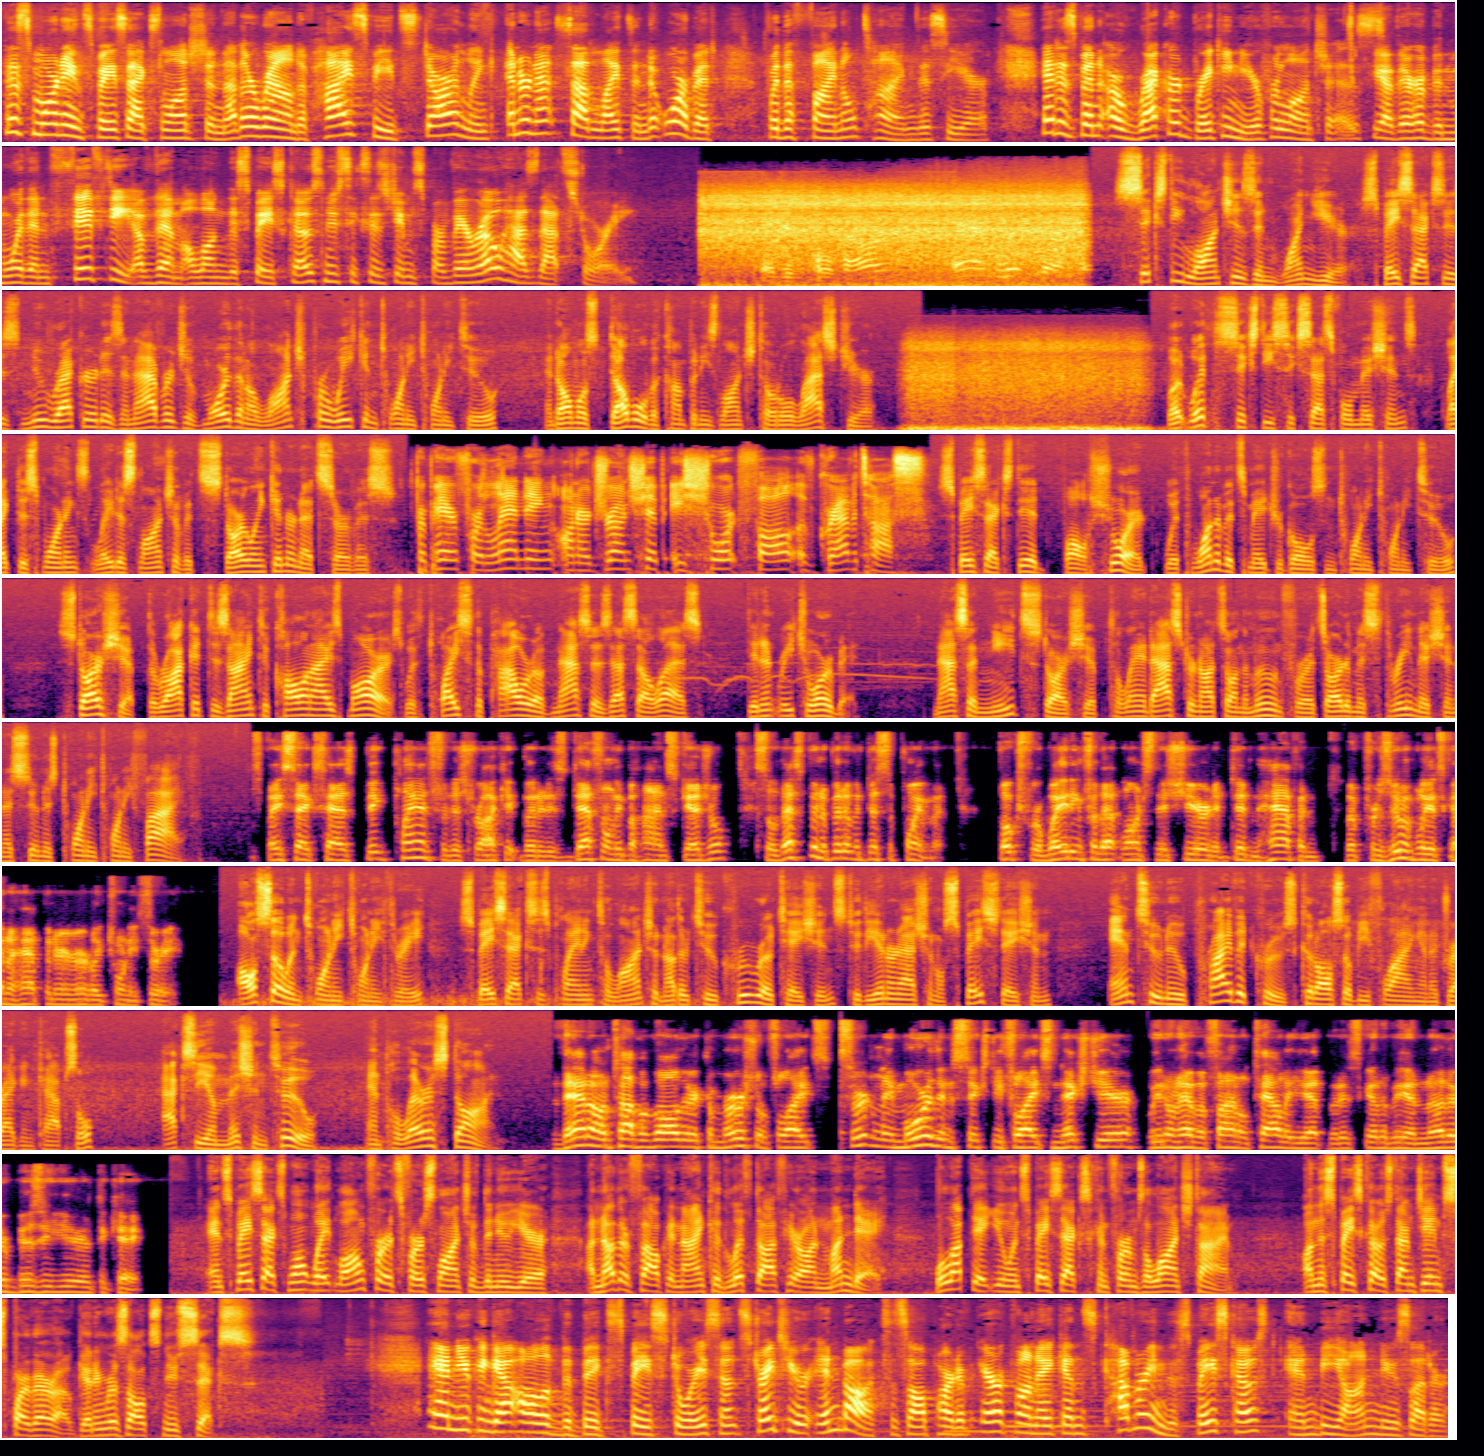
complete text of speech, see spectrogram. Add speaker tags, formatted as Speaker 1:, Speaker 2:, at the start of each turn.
Speaker 1: This morning, SpaceX launched another round of high speed Starlink internet satellites into orbit for the final time this year. It has been a record breaking year for launches.
Speaker 2: Yeah, there have been more than 50 of them along the Space Coast. News 6's James Sparvero has that story.
Speaker 3: Engines full power and liftoff.
Speaker 4: 60 launches in one year. SpaceX's new record is an average of more than a launch per week in 2022 and almost double the company's launch total last year. But with 60 successful missions, like this morning's latest launch of its Starlink internet service,
Speaker 5: prepare for landing on our drone ship, a Shortfall of Gravitas.
Speaker 4: SpaceX did fall short with one of its major goals in 2022 Starship, the rocket designed to colonize Mars with twice the power of NASA's SLS, didn't reach orbit. NASA needs Starship to land astronauts on the moon for its Artemis 3 mission as soon as 2025.
Speaker 6: SpaceX has big plans for this rocket, but it is definitely behind schedule. So that's been a bit of a disappointment. Folks were waiting for that launch this year and it didn't happen, but presumably it's going to happen in early 23.
Speaker 4: Also in 2023, SpaceX is planning to launch another two crew rotations to the International Space Station, and two new private crews could also be flying in a Dragon capsule Axiom Mission 2 and Polaris Dawn.
Speaker 6: That on top of all their commercial flights, certainly more than 60 flights next year. We don't have a final tally yet, but it's going to be another busy year at the Cape.
Speaker 4: And SpaceX won't wait long for its first launch of the new year. Another Falcon 9 could lift off here on Monday. We'll update you when SpaceX confirms a launch time. On the Space Coast, I'm James Sparvero, getting results News 6.
Speaker 1: And you can get all of the big space stories sent straight to your inbox. It's all part of Erik von Ancken's Covering the Space Coast and Beyond newsletter.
